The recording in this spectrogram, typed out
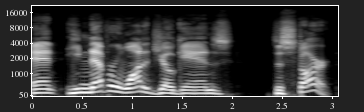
and he never wanted Joe Ganz to start.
